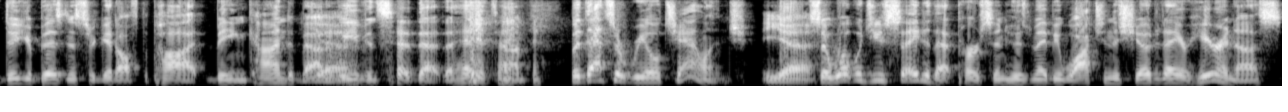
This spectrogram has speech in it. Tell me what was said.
do your business or get off the pot. Being kind about it. We even said that ahead of time. but that's a real challenge. Yeah. So what would you say to that person who's maybe watching the show today or hearing us?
